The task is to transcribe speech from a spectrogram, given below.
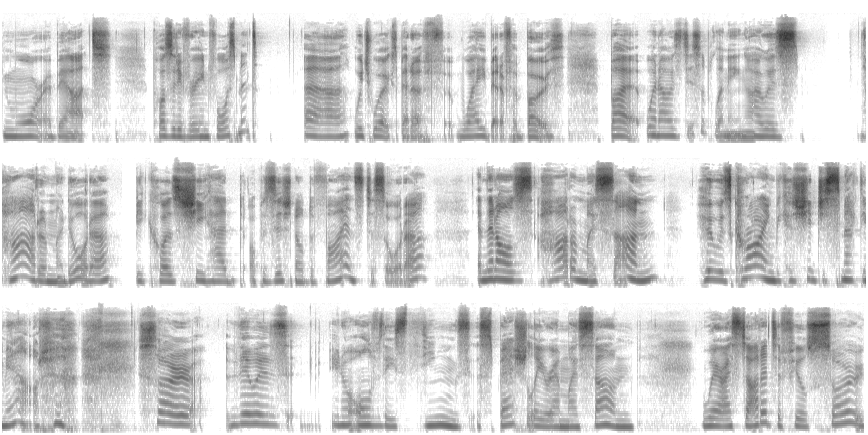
more about positive reinforcement. Uh, which works better, for, way better for both. But when I was disciplining, I was hard on my daughter because she had oppositional defiance disorder And then I was hard on my son who was crying because she'd just smacked him out. so there was, you know, all of these things, especially around my son, where I started to feel so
